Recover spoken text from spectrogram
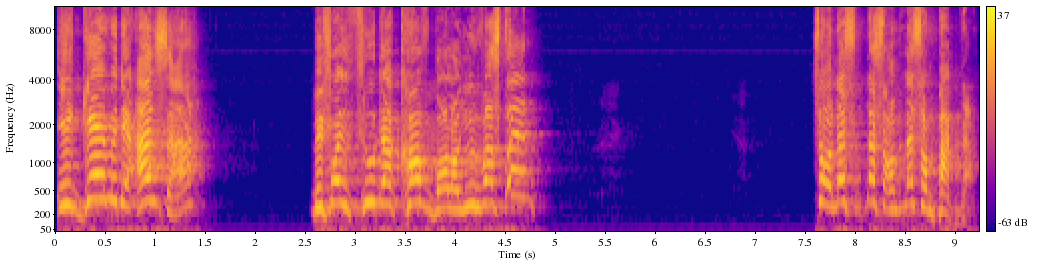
He gave me the answer before he threw that curveball on you in verse 10. So let's, let's, um, let's unpack that.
